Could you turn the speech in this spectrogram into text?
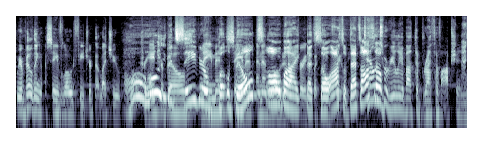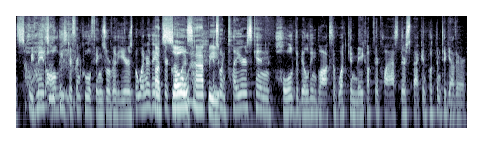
we're building a save load feature that lets you Oh, create your you build, can save your name it, bu- save it, and then oh load it oh up my, very that's quickly so awesome. freely. That's Talents awesome. were really about the breadth of options. so We've made awesome. all these different cool things over the years, but when are they I'm at their so coolest? happy. It's when players can hold the building blocks of what can make up their class, their spec, and put them together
